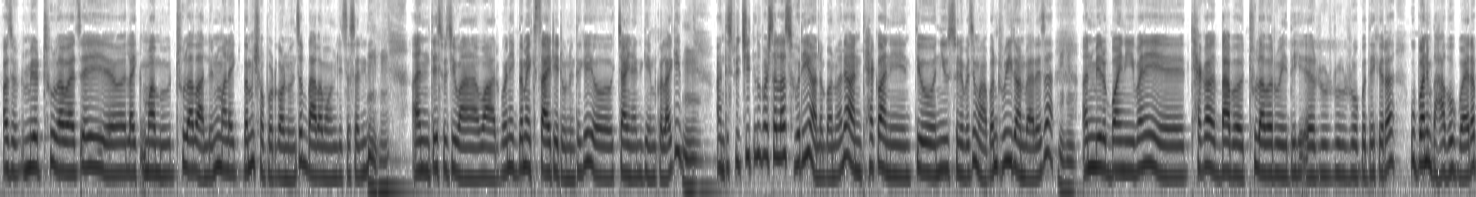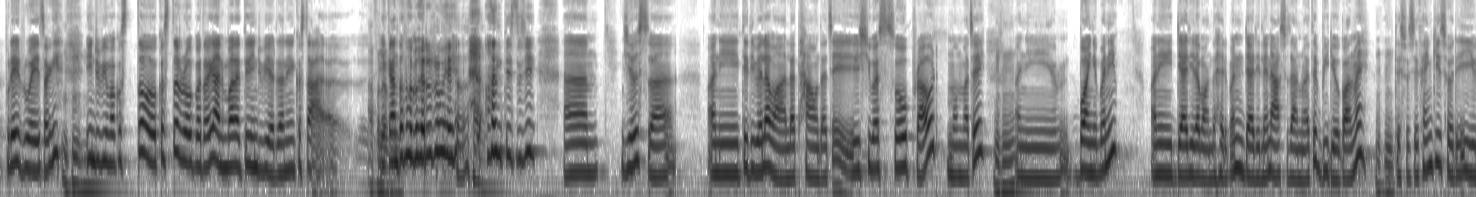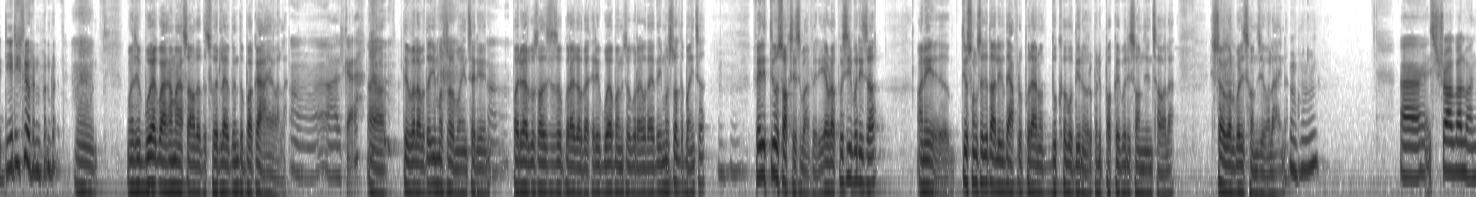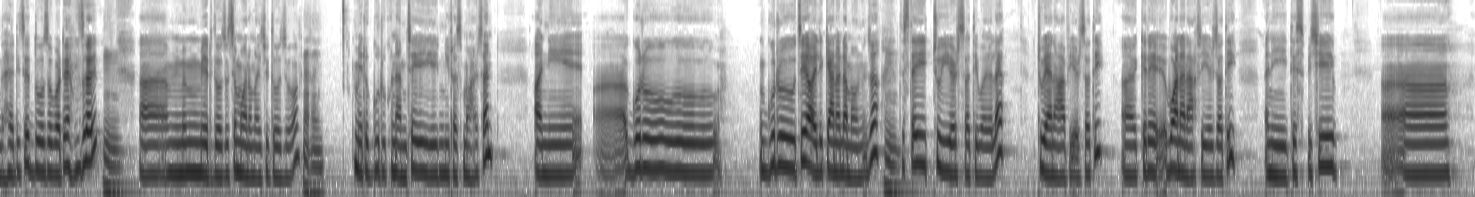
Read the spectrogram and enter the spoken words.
हजुर मेरो ठुलाबा चाहिँ लाइक म ठुलाबाहरूले पनि मलाई एकदमै सपोर्ट गर्नुहुन्छ बाबा मम्मीले त्यसरी नै। अनि त्यसपछि उहाँ उहाँहरू पनि एकदमै एक्साइटेड हुनुहुन्थ्यो कि यो चाइनाको गेमको लागि। अनि त्यसपछि जित्नुपर्छ ल छोरी भनेर भन्नुभएको थियो अनि ठ्याक्क अनि त्यो न्युज सुनेपछि उहाँ पनि रोइरहनु भएको रहेछ। अनि मेरो बहिनी पनि ठ्याक्क बाबा ठुलाबा रोएदेखि रोएको देखेर ऊ पनि भावुक भएर पुरै रोएछ कि। इन्टरभ्यूमा कस्तो कस्तो रोएको थियो कि। अनि मलाई त्यो इन्टरभ्यू हेर्दा नि कस्तो एकान्तमा गएर रोएँ अनि त्यसपछि जे होस् अनि त्यति बेला उहाँहरूलाई थाहा हुँदा चाहिँ she was so proud mama चाहिँ अनि बहिनी पनि अनि ड्याडीलाई भन्दाखेरि पनि ड्याडीले नै आँसु जानुभएको थियो भिडियो कलमै त्यसपछि थ्याङ्क यू छोरी यु डिडी भन्नु मैले बुवाको आँखामा आँसु आउँदा त छोरीलाई पनि त पक्का आयो होला। हल्का। त्यो बेलामा त इमोसनल भइन्छ नि होइन। परिवारको सदस्यसँग कुरा गर्दाखेरि बुवा मम्मीसँग कुरा गर्दाखेरि त इमोसनल त भइन्छ। फेरि त्यो सक्सेस भयो फेरि। एउटा खुसी पनि छ। अनि त्यो सँगसँगै त अलिकति आफ्नो पुरानो दुःखको दिनहरू पनि पक्कै पनि सम्झिन्छ होला। स्ट्रगल पनि सम्झ्यो होला होइन। स्ट्रगल भन्दाखेरि चाहिँ दोजोबाटै आउँछ है। मेरो दोजो चाहिँ मनमाइजु दोजो हो। मेरो गुरुको नाम चाहिँ निरज महर्छन् अनि गुरु गुरु चाहिँ अहिले क्यानाडामा हुनुहुन्छ। त्यस्तै टु इयर्स जति भयो होला टु एन्ड हाफ इयर्स जति के अरे वान एन्ड हाफ इयर्स जति। अनि त्यसपछि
